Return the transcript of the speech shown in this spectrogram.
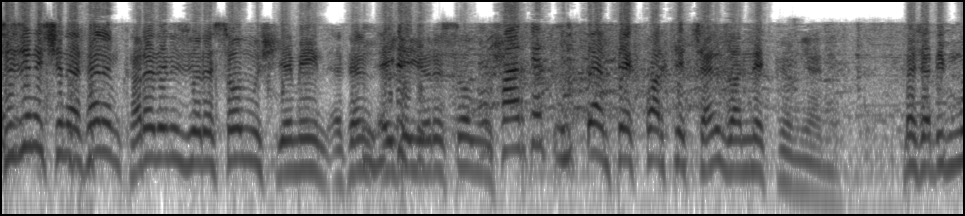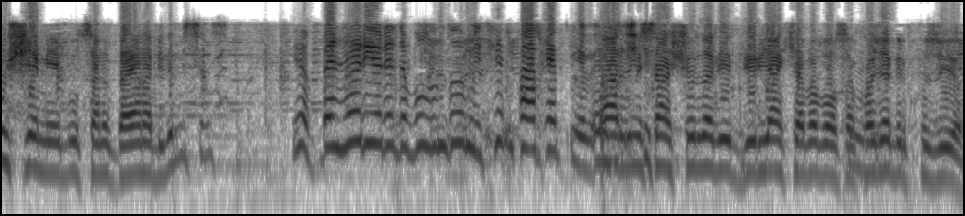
Sizin için efendim Karadeniz yöresi olmuş yemeğin efendim Ege yöresi olmuş. Fark etmiyor. Ben pek fark edeceğini zannetmiyorum yani. Mesela bir muş yemeği bulsanız dayanabilir misiniz? Yok ben her yörede bulunduğum için fark etmiyor. benim için. misal şurada bir büryan kebap olsa koca bir kuzuyu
